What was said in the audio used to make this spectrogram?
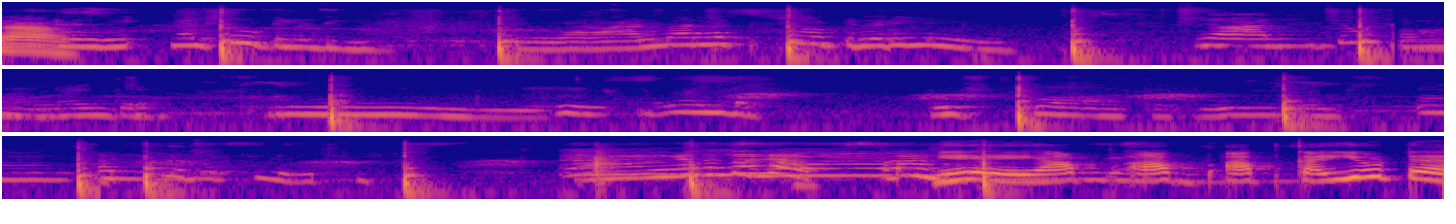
ആ ഞാൻ നല്ല ഷൂട്ടിലടിക്കുന്നു ഞാൻ ഏ आप आप आप കൈയോട്ട്.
